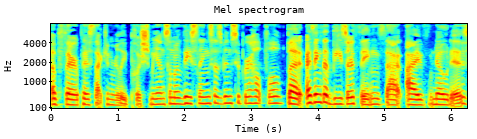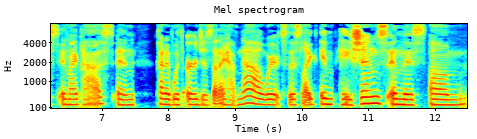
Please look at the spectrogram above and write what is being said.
a therapist that can really push me on some of these things has been super helpful. But I think that these are things that I've noticed in my past and kind of with urges that I have now, where it's this like impatience and this um,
